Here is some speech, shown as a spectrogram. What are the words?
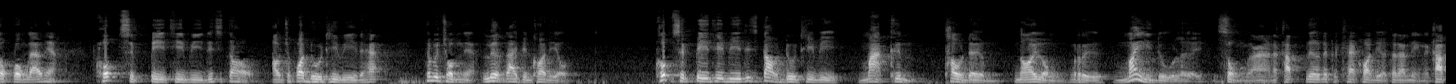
ตกลงแล้วเนี่ยครบ 10 ปีทีวีดิจิทัลเอาเฉพาะดูทีวีนะฮะท่านผู้ชมเนี่ยเลือกได้เพียงข้อเดียว ครบ 10 ปีทีวีดิจิตอลดูทีวีมากขึ้นเท่าเดิมน้อยลงหรือไม่ดูเลยส่งมานะครับ เลือกได้แค่ข้อเดียวเท่านั้นเองนะครับ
